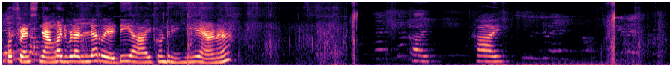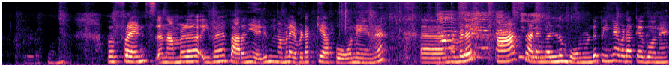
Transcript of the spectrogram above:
അപ്പോൾ ഫ്രണ്ട്സ് ഞങ്ങൾ ഇവിടെ എല്ലാം റെഡി ആയിക്കൊണ്ടിരിക്കുകയാണ്. ഹായ് അപ്പോൾ ഫ്രണ്ട്സ് നമ്മൾ ഇവൻ പറഞ്ഞു തരും നമ്മൾ എവിടൊക്കെയാണ് പോകുന്നതെന്ന് നമ്മൾ ആ സ്ഥലങ്ങളിലും പോകുന്നുണ്ട്. പിന്നെ എവിടൊക്കെയാണ് പോകുന്നത്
